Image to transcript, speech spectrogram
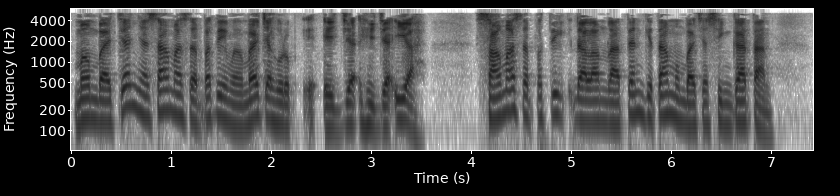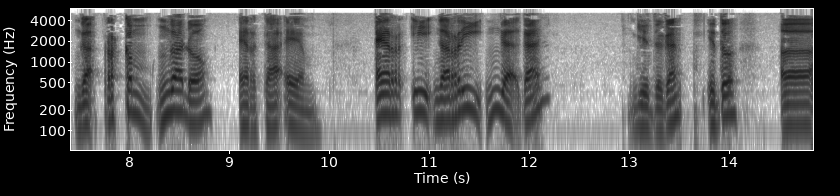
Membacanya sama seperti membaca huruf eja, hijaiyah. Sama seperti dalam Latin kita membaca singkatan. Enggak rekem, enggak dong. RKM. RI, enggak ri, enggak kan? Gitu kan? Itu uh,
